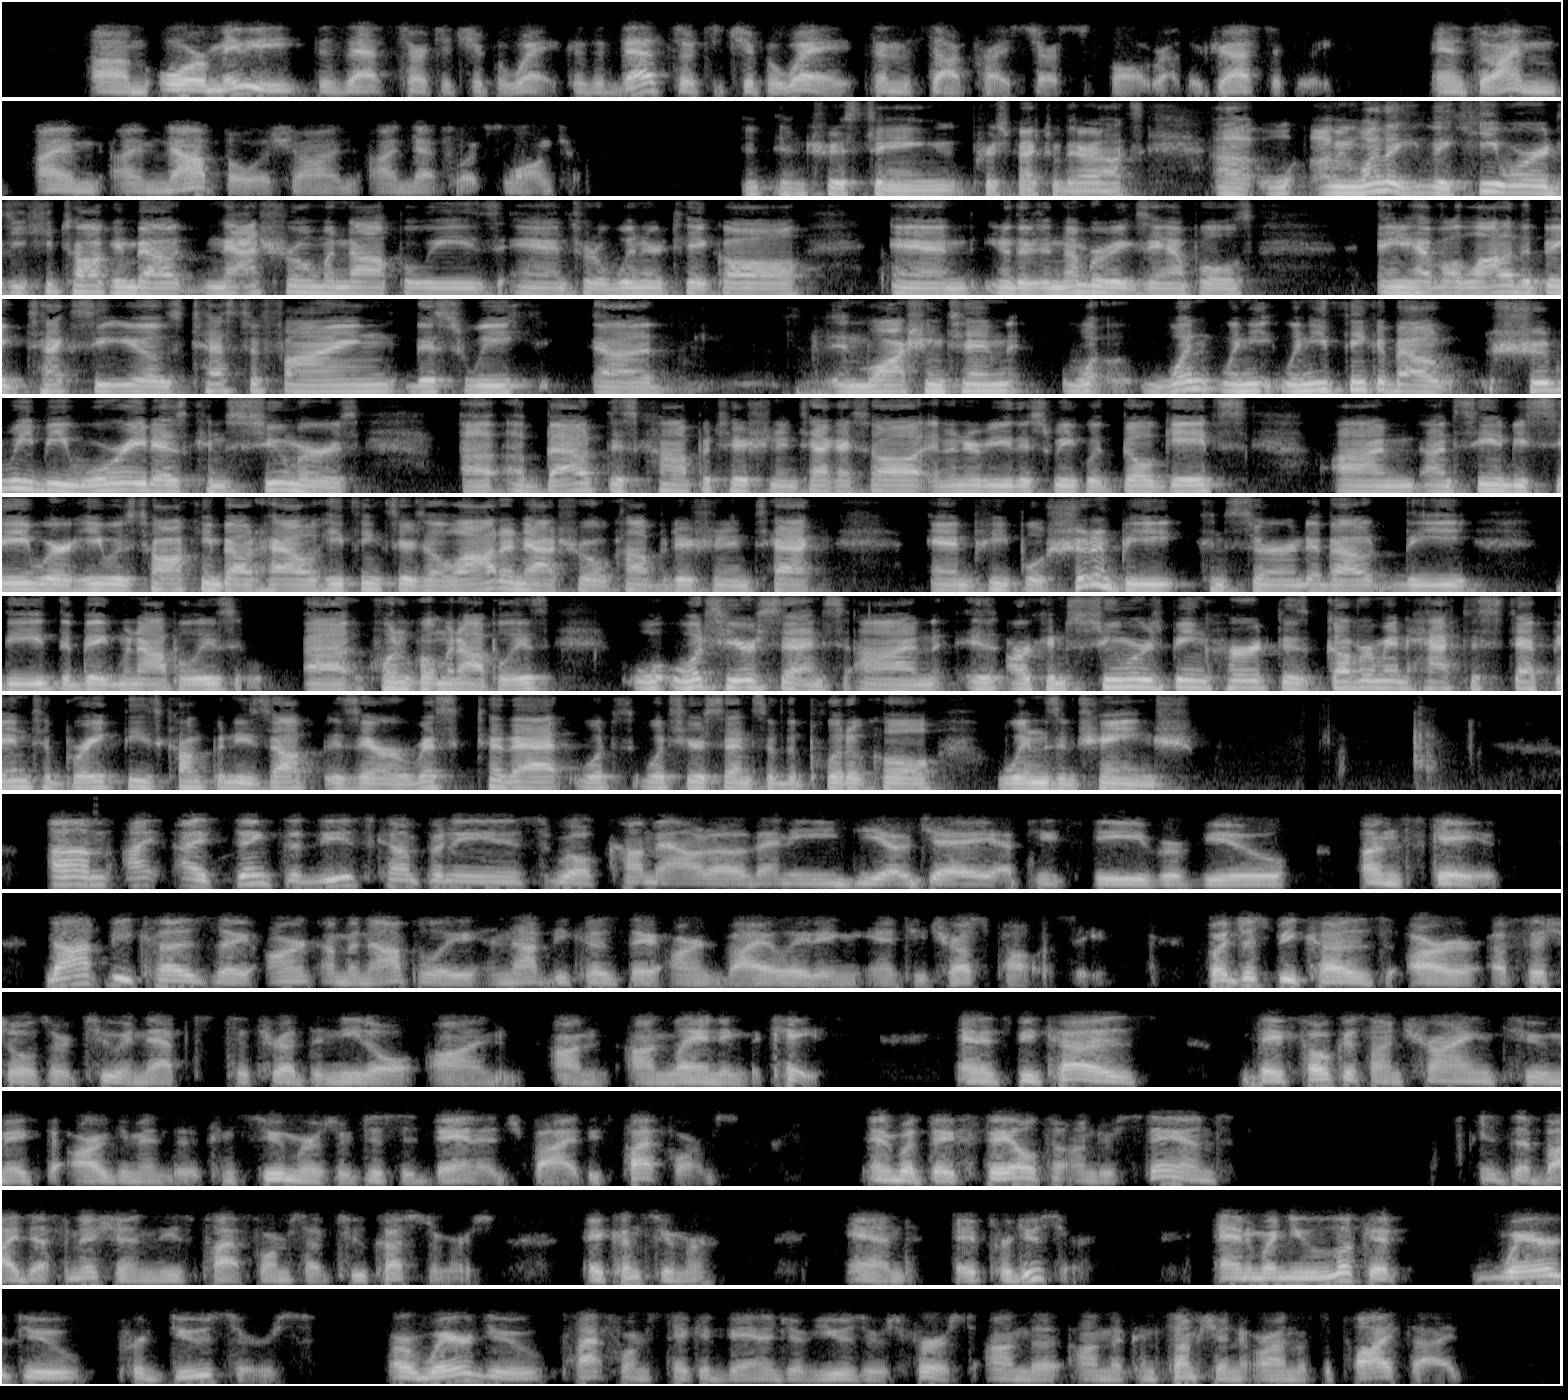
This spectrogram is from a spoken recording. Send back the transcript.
Um, or maybe does that start to chip away? Because if that starts to chip away, then the stock price starts to fall rather drastically. And so I'm I'm I'm not bullish on on Netflix long term. Interesting perspective there, Alex. Uh, I mean, one of the, the key words you keep talking about natural monopolies and sort of winner take all. And, you know, there's a number of examples. And you have a lot of the big tech CEOs testifying this week uh, in Washington. What, when, when, you, when you think about should we be worried as consumers uh, about this competition in tech, I saw an interview this week with Bill Gates on on CNBC where he was talking about how he thinks there's a lot of natural competition in tech, and people shouldn't be concerned about the the the big monopolies, uh, quote unquote monopolies. what's your sense on is, are consumers being hurt? Does government have to step in to break these companies up? Is there a risk to that? What's what's your sense of the political winds of change? Um, I, I, think that these companies will come out of any DOJ FTC review unscathed, not because they aren't a monopoly and not because they aren't violating antitrust policy, but just because our officials are too inept to thread the needle on on on landing the case. And it's because they focus on trying to make the argument that consumers are disadvantaged by these platforms. And what they fail to understand is that by definition, these platforms have two customers, a consumer and a producer. And when you look at where do producers or where do platforms take advantage of users first on the on the consumption or on the supply side,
